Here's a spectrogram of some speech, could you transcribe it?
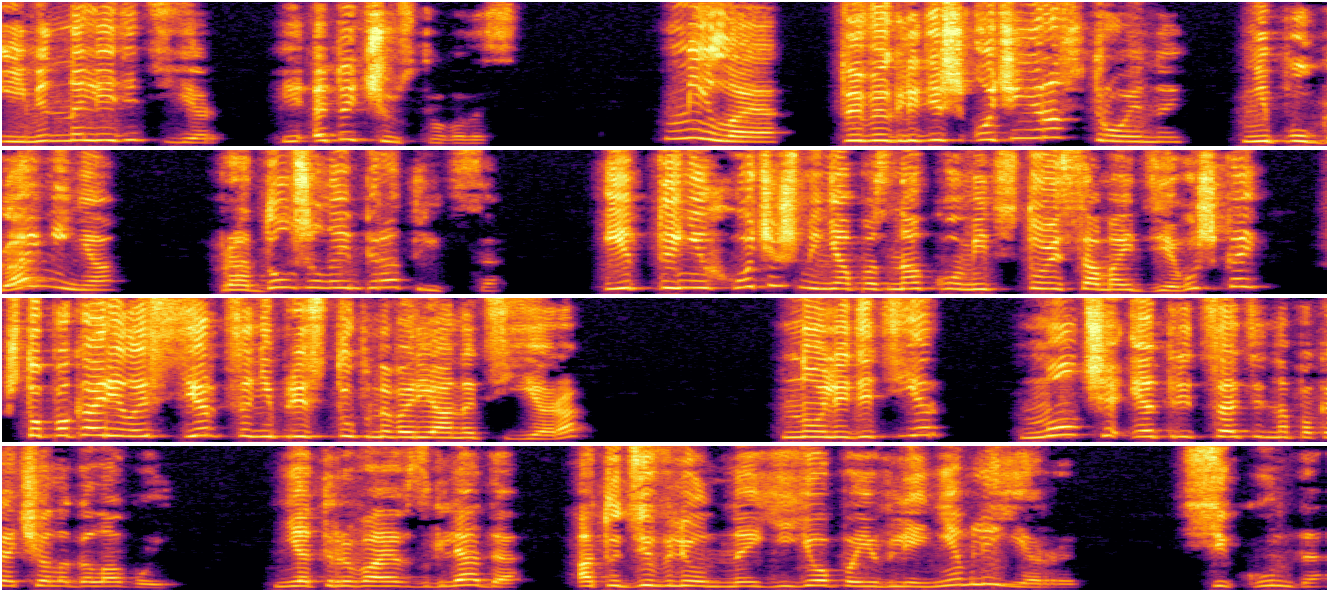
именно леди Тьер, и это чувствовалось. «Милая, ты выглядишь очень расстроенной. Не пугай меня, продолжила императрица. И ты не хочешь меня познакомить с той самой девушкой, что покорилось сердце неприступного Риана Тьера? Но леди Тьер молча и отрицательно покачала головой, не отрывая взгляда от удивленной ее появлением Лиеры. Секунда,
